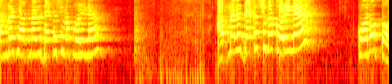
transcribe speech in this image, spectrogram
আমরা কি আপনারা দেখাশোনা করি না? আপনারা দেখাশোনা করি না? করো তো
